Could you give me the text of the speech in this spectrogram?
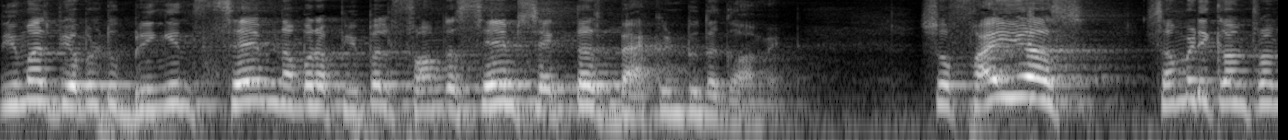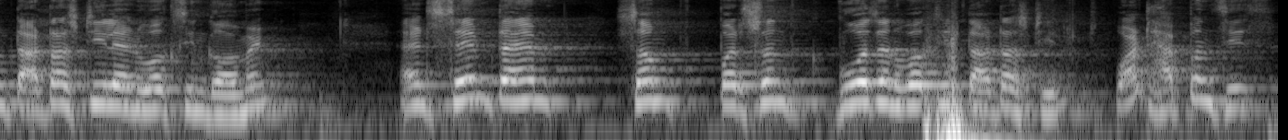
we must be able to bring in same number of people from the same sectors back into the government. So five years, somebody comes from Tata Steel and works in government, and same time some person goes and works in Tata Steel. What happens is,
